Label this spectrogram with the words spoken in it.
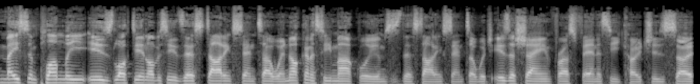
Mason Plumlee is locked in, obviously, as their starting center. We're not going to see Mark Williams as their starting center, which is a shame for us fantasy coaches. So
